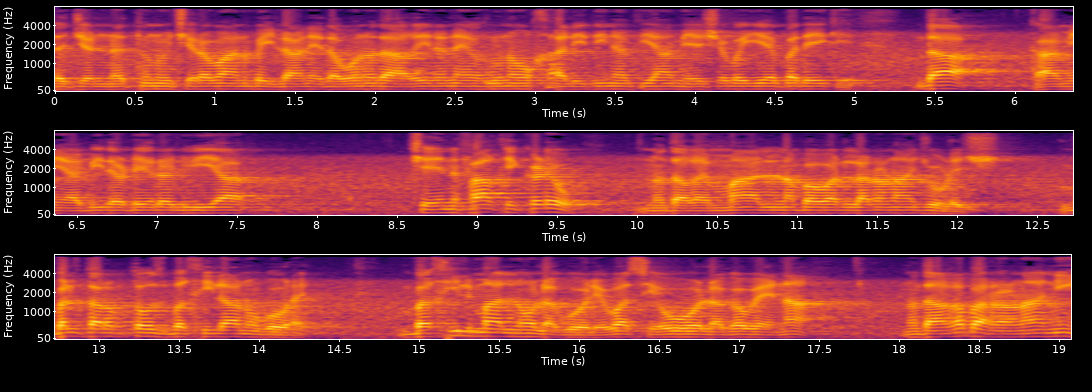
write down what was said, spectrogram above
د جنتونو چی روان به لانه د ونو د هغی نه نهرونه او خالدین فیها همیشه به یی په دی کی دا کامیابی د ډیره لویه چی انفاق کړو نو دغه مال نه به ورله رڼا جوړ شي بل طرف ته اوس بخیلانو ګوره بخیل مال نو لګولې وسه او لګوي نه نو داغه به رڼا نی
